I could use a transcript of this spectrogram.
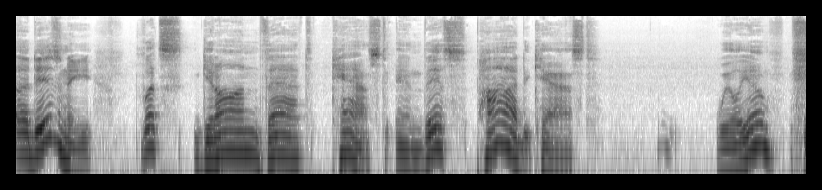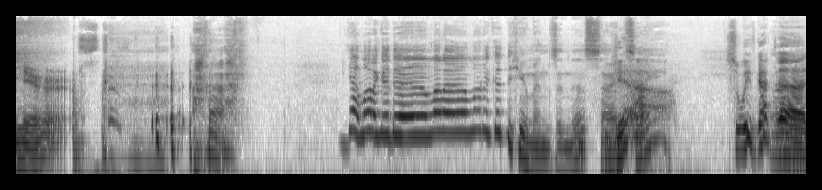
a Disney. Let's get on that cast in this podcast. Will you? Yes. Yeah, a lot of good, uh, a lot of, a lot of good humans in this. I'd Yeah. say. So we've got uh,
